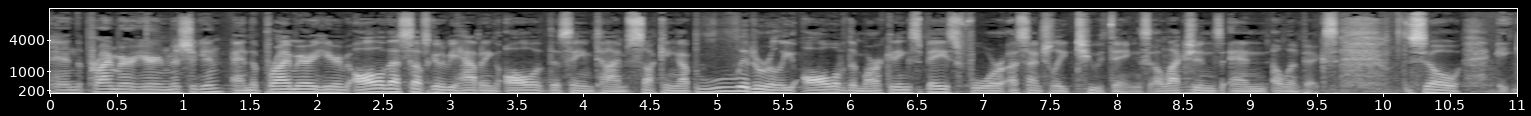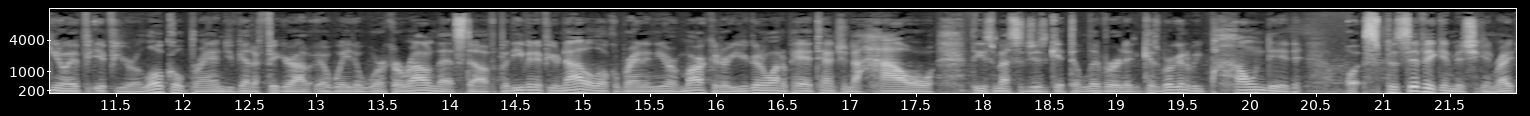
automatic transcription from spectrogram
And the primary here in Michigan. And the primary here, all of that stuff's going to be happening all at the same time, sucking up literally all of the marketing space for essentially two things mm-hmm. elections and Olympics. So, you know, if, if you're a local brand, you've got to figure out a way to work around that stuff. But even if you're not a local brand and you're a marketer, you're going to want to pay attention to how these messages get delivered because we're going to be pounded, uh, specific in Michigan, right?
